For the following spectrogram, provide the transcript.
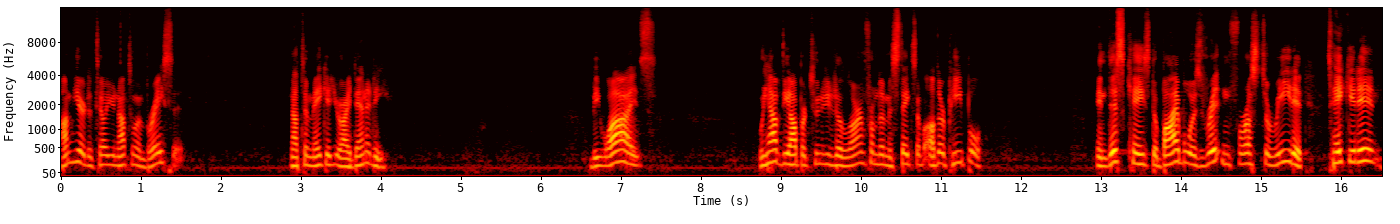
I'm here to tell you not to embrace it, not to make it your identity. Be wise. We have the opportunity to learn from the mistakes of other people. In this case, the Bible is written for us to read it, take it in.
